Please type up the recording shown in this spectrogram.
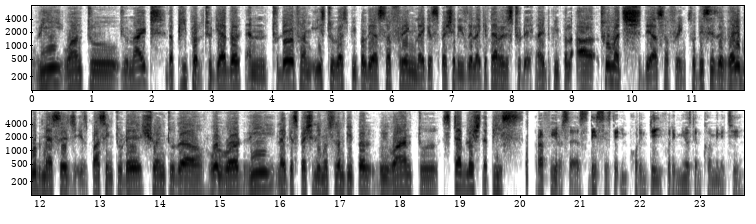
we want to unite the people together and today from east to west people they are suffering like especially they like a terrorist today right? People are too much they are suffering. So this is a very good message is passing today showing to the whole world we like especially muslim people we want to establish the peace. Rafir says this is the important day for the Muslim community.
